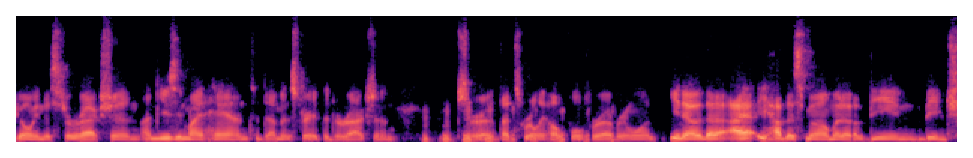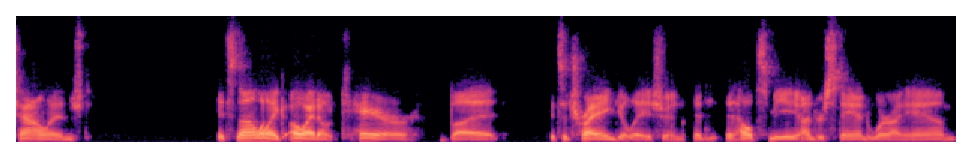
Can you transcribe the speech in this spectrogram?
going this direction, I'm using my hand to demonstrate the direction. I'm sure that's really helpful for everyone. You know, that I have this moment of being being challenged. It's not like, oh, I don't care, but it's a triangulation. It, it helps me understand where I am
